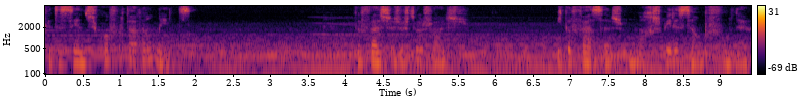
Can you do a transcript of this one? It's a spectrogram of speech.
que te sentes confortavelmente, que feches os teus olhos e que faças uma respiração profunda.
